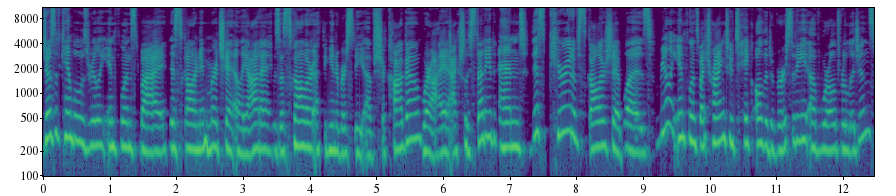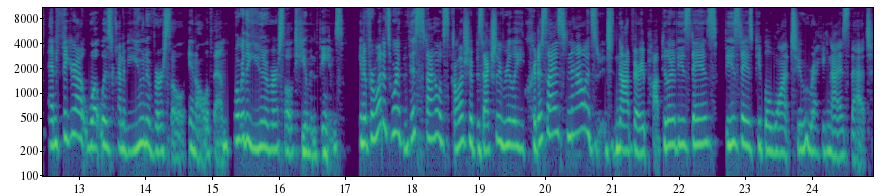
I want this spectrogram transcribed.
Joseph Campbell was really influenced by this scholar named Mircea Eliade, was a scholar at the University of Chicago, where I actually studied. And this period of scholarship was really influenced by trying to take all the diversity of world religions and figure out what was kind of universal in all of them. What were the universal human themes? You know, for what it's worth, this style of scholarship is actually really criticized now. It's, it's, not very popular these days. These days, people want to recognize that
